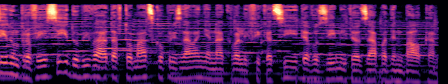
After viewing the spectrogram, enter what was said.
Седум професии добиваат автоматско признавање на квалификациите во земјите од Западен Балкан,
